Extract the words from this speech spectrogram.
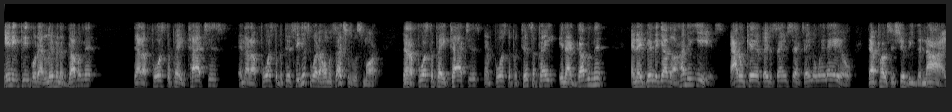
Any people that live in a government that are forced to pay taxes and that are forced to participate, see, this is where the homosexuals were smart, that are forced to pay taxes and forced to participate in that government, and they've been together a hundred years. I don't care if they're the same sex. Ain't no way in the hell that person should be denied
